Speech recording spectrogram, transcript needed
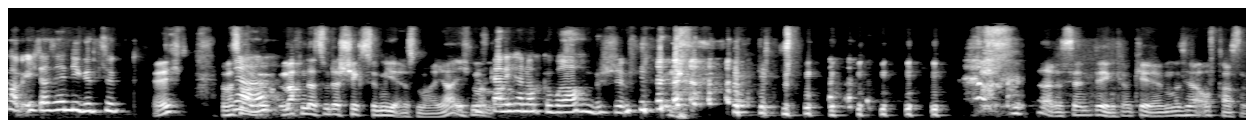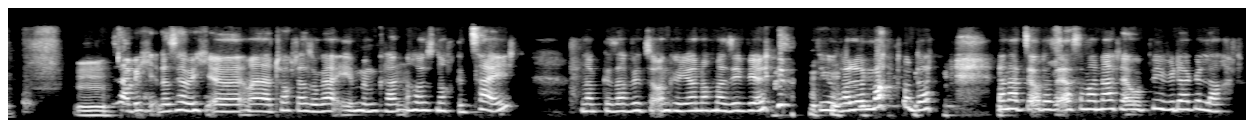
habe ich das Handy gezückt. Echt? Was ja. wir, wir machen das so, das schickst du mir erstmal, ja? Ich das kann ich ja noch gebrauchen, bestimmt. ja, das ist ja ein Ding. Okay, da muss ich ja aufpassen. Mhm. Das habe ich, das hab ich äh, meiner Tochter sogar eben im Krankenhaus noch gezeigt und habe gesagt, willst du Onkel Jörn noch mal sehen, wie er die Rolle macht? Und dann, dann hat sie auch das erste Mal nach der OP wieder gelacht.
